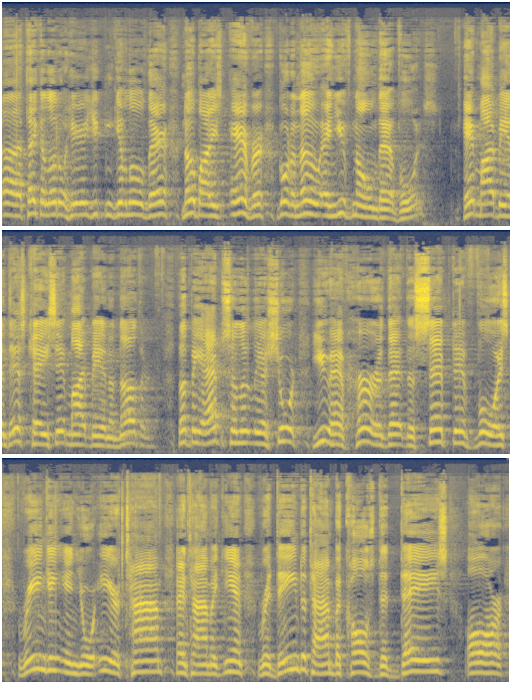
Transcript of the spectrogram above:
uh, take a little here. You can give a little there. Nobody's ever going to know, and you've known that voice. It might be in this case, it might be in another. But be absolutely assured you have heard that deceptive voice ringing in your ear time and time again. Redeem the time because the days are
